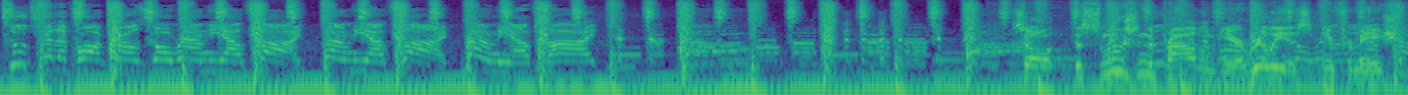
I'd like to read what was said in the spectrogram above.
Two trailer park girls go round the outside, round the outside, round the outside. so the solution to the problem here really is information.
